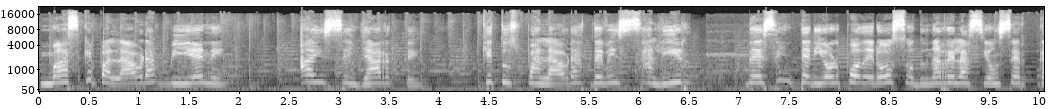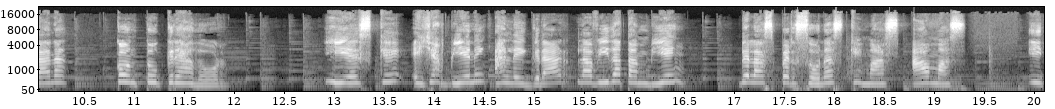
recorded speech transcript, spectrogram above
más que palabras, viene a enseñarte que tus palabras deben salir de ese interior poderoso de una relación cercana con tu Creador. Y es que ellas vienen a alegrar la vida también de las personas que más amas. Y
